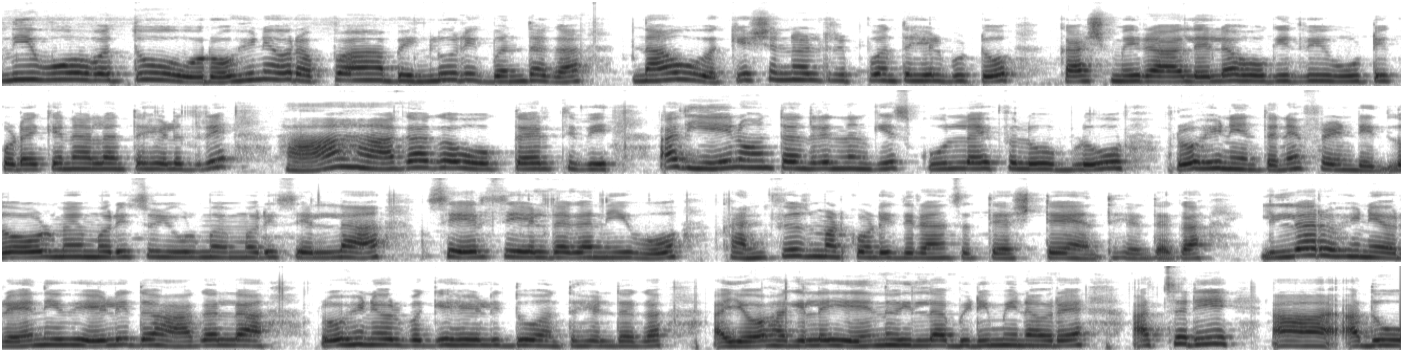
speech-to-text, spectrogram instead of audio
ನೀವು ಅವತ್ತು ರೋಹಿಣಿ ಅವರಪ್ಪ ಬೆಂಗಳೂರಿಗೆ ಬಂದಾಗ ನಾವು ವೆಕೇಷನಲ್ ಟ್ರಿಪ್ ಅಂತ ಹೇಳಿಬಿಟ್ಟು ಕಾಶ್ಮೀರ, ಅಲ್ಲೆಲ್ಲ ಹೋಗಿದ್ವಿ, ಊಟಿ, ಕೊಡೈಕೆನಾಲ್ ಅಂತ ಹೇಳಿದ್ರಿ. ಹಾಂ, ಹಾಗಾಗ ಹೋಗ್ತಾ ಇರ್ತೀವಿ. ಅದು ಏನು ಅಂತಂದರೆ ನನಗೆ ಸ್ಕೂಲ್ ಲೈಫಲ್ಲಿ ಒಬ್ಬಳು ರೋಹಿಣಿ ಅಂತಲೇ ಫ್ರೆಂಡ್ ಇದ್ಲು. ಅವಳ ಮೆಮೊರೀಸು ಇವಳ ಮೆಮೊರೀಸ್ ಎಲ್ಲ ಸೇರಿಸಿ ಸೇರಿಸಿ ಹೇಳಿದಾಗ ನೀವು ಕನ್ಫ್ಯೂಸ್ ಮಾಡ್ಕೊಂಡಿದ್ದೀರಾ ಅನಿಸುತ್ತೆ ಅಷ್ಟೇ ಅಂತ ಹೇಳಿದಾಗ, ಇಲ್ಲ ರೋಹಿಣಿಯವರೇ ನೀವು ಹೇಳಿದ್ದು ಹಾಗಲ್ಲ ರೋಹಿಣಿಯವ್ರ ಬಗ್ಗೆ ಹೇಳಿದ್ದು ಅಂತ ಹೇಳಿದಾಗ, ಅಯ್ಯೋ ಹಾಗೆಲ್ಲ ಏನೂ ಇಲ್ಲ ಬಿಡಿ ಮೀನವರೇ ಅದು ಸರಿ ಅದು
